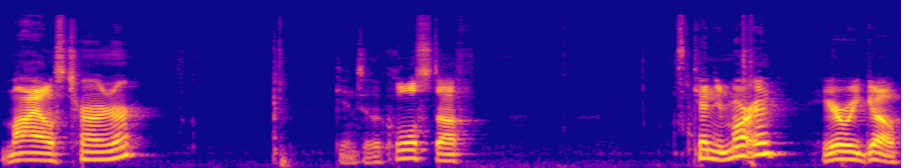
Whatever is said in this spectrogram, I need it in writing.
Myles Turner. Get into the cool stuff. Kenyon Martin. Here we go.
